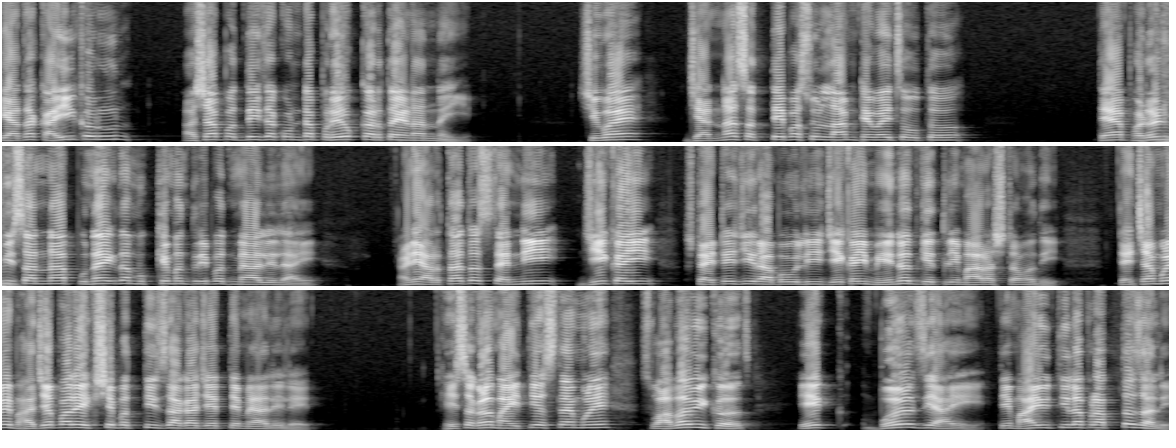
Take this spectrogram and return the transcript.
की आता काही करून अशा पद्धतीचा कोणता प्रयोग करता येणार नाही आहे शिवाय ज्यांना सत्तेपासून लांब ठेवायचं होतं त्या फडणवीसांना पुन्हा एकदा मुख्यमंत्रीपद मिळालेलं आहे. आणि अर्थातच त्यांनी जी काही स्ट्रॅटेजी राबवली जे काही मेहनत घेतली महाराष्ट्रामध्ये त्याच्यामुळे भाजपाला एकशे बत्तीस जागा ज्या आहेत त्या मिळालेल्या आहेत. हे सगळं माहिती असल्यामुळे स्वाभाविकच एक बळ जे आहे ते महायुतीला प्राप्त झाले.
